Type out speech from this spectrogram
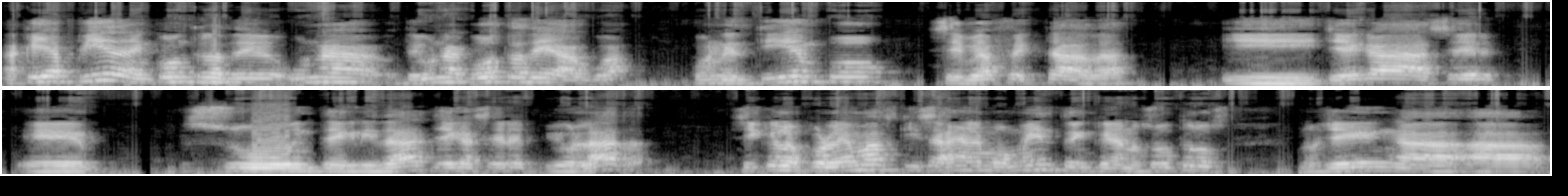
aquella piedra en contra de una, de una gota de agua, con el tiempo se ve afectada y llega a ser, eh, su integridad llega a ser violada. Así que los problemas quizás en el momento en que a nosotros nos lleguen a,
